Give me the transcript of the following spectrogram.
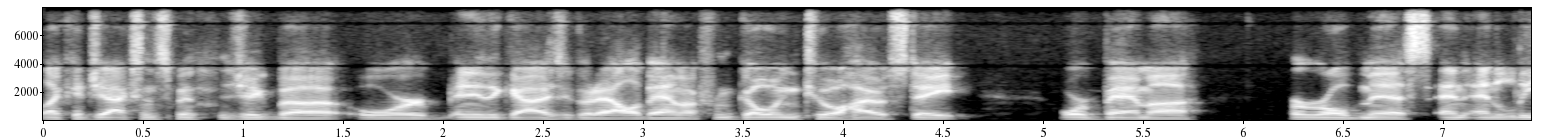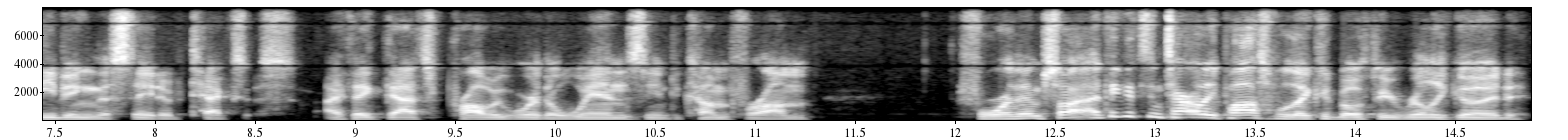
like a Jaxon Smith Njigba or any of the guys that go to Alabama from going to Ohio State or Bama or Ole Miss and, and leaving the state of Texas. I think that's probably where the wins need to come from for them. So I think it's entirely possible they could both be really good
